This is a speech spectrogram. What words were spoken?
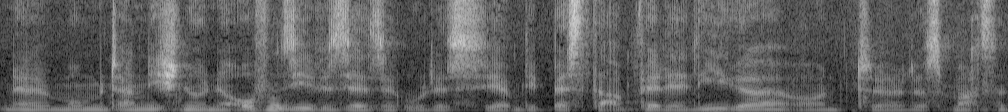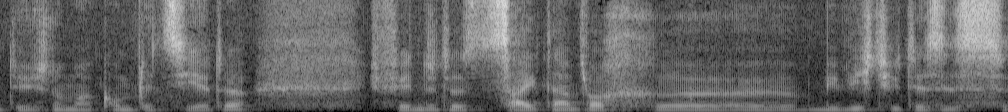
eine, momentan nicht nur in der Offensive sehr, sehr gut ist. Sie haben die beste Abwehr der Liga und das macht es natürlich noch mal komplizierter. Ich finde, das zeigt einfach, äh, wie wichtig das ist,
